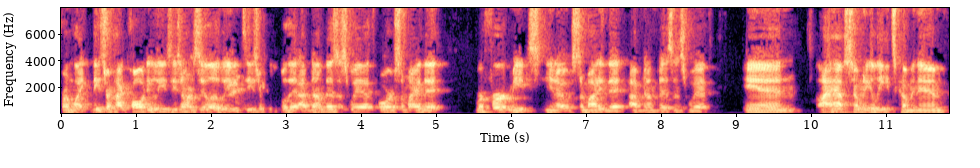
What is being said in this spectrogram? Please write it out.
from like these are high quality leads. These aren't Zillow leads. These are people that I've done business with or somebody that referred me, you know, somebody that I've done business with. And I have so many leads coming in,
